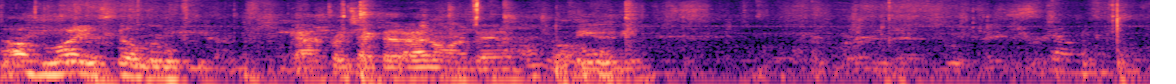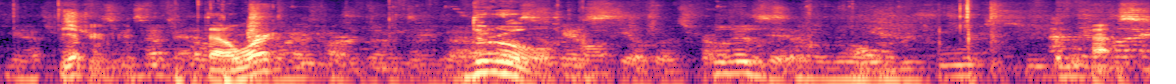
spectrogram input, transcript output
Oh, mine still little. Gotta protect that Eidolon, baby. Yep. That'll work. The rule. What is pass.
